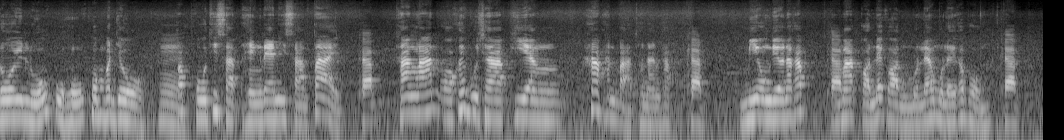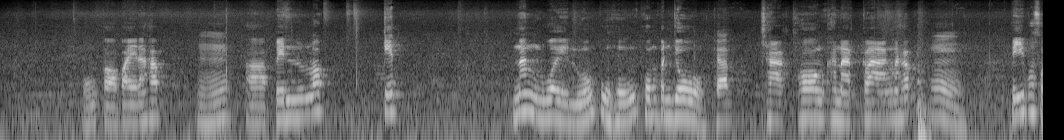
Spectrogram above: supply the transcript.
โดยหลวงปู่หงส์พรหมปัญโยอืม พระโพธิสัตว์แห่งแดนอีสานใต้ ครับ ทางร้านออกให้บูชาเพียง 5,000 บาทเท่านั้นครับ ครับ มีองค์เดียวนะครับ ครับ มาก่อนได้ก่อนหมดแล้วหมดเลยครับผม ครับองค์ต่อไปนะครับอืมอ่าเป็นล็อกเก็ตนั่งรวยหลวงปู่หงส์พรหมปัญโย ครับ ฉากทองขนาดกลางนะครับ อืม ปีพศ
